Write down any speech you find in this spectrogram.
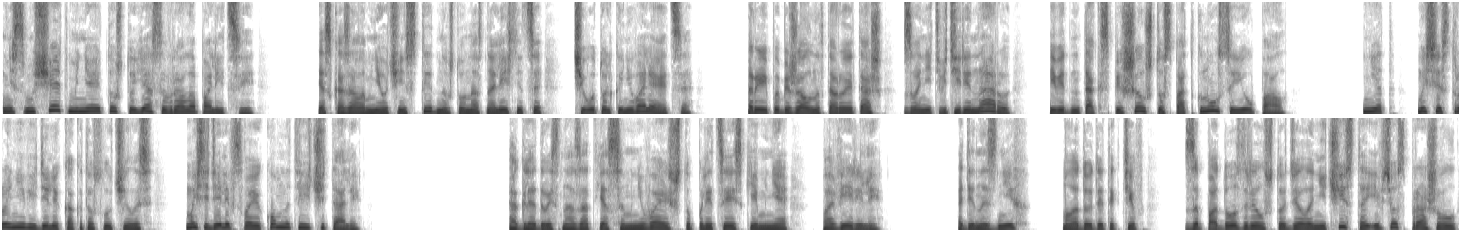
Не смущает меня и то, что я соврала полиции. Я сказала, мне очень стыдно, что у нас на лестнице чего только не валяется. Рэй побежал на второй этаж звонить ветеринару и, видно, так спешил, что споткнулся и упал. Нет, мы с сестрой не видели, как это случилось. Мы сидели в своей комнате и читали. Оглядываясь назад, я сомневаюсь, что полицейские мне поверили. Один из них, молодой детектив, заподозрил, что дело нечисто, и все спрашивал,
